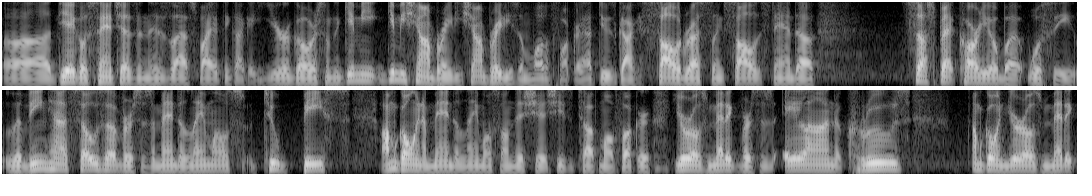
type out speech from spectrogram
uh, Diego Sanchez in his last fight, I think like a year ago or something. Give me, give me Sean Brady. Sean Brady's a motherfucker. That dude's got solid wrestling, solid stand up, suspect cardio, but we'll see. Livinha Souza versus Amanda Lemos, two beasts. I'm going Amanda Lemos on this shit. She's a tough motherfucker. Uros Medic versus Aalon Cruz. I'm going Uros Medic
